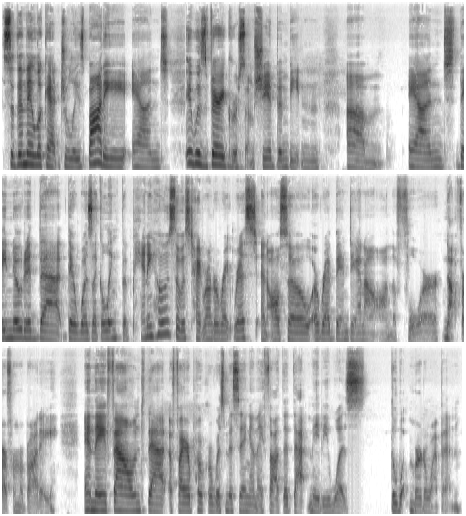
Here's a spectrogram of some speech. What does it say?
So then they look at Julie's body and it was very gruesome. She had been beaten. Um, and they noted that there was like a length of pantyhose that was tied around her right wrist and also a red bandana on the floor not far from her body and they found that a fire poker was missing and they thought that that maybe was the murder weapon.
